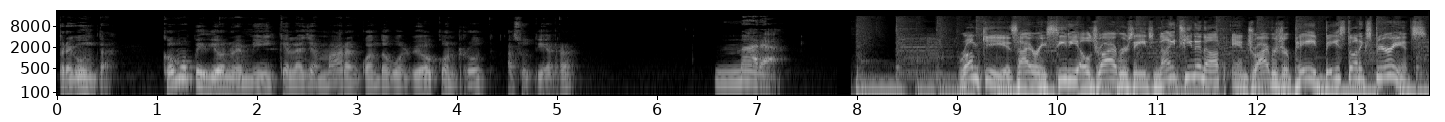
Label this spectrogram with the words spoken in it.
Pregunta: ¿Cómo pidió Noemí que la llamaran cuando volvió con Rut a su tierra? Mara. Rumpke is hiring CDL drivers age 19 and up, and drivers are paid based on experience.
